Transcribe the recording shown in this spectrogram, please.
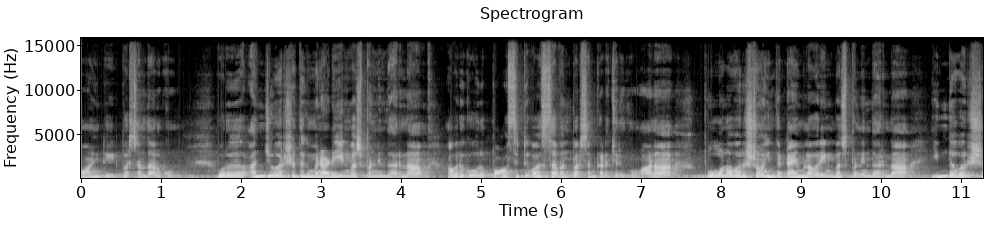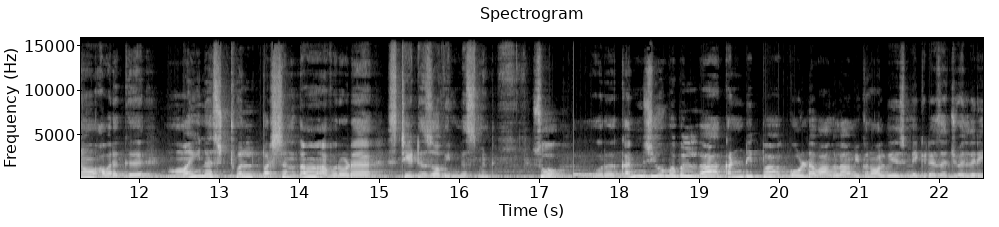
point eight percent தான் இருக்கும். ஒரு அஞ்சு வருஷத்துக்கு முன்னாடி இன்வெஸ்ட் பண்ணியிருந்தாருன்னா அவருக்கு ஒரு பாசிட்டிவாக செவன் பர்சன்ட் கிடச்சிருக்கும். ஆனால் போன வருஷம் இந்த டைமில் அவர் இன்வெஸ்ட் பண்ணியிருந்தாருன்னா இந்த வருஷம் அவருக்கு மைனஸ் டுவெல் பர்சன்ட் தான் அவரோட ஸ்டேட்டஸ் ஆஃப் இன்வெஸ்ட்மெண்ட் ஸோ ஒரு கன்சியூமபிளாக கண்டிப்பாக கோல்டை வாங்கலாம். You can always make it as a jewellery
